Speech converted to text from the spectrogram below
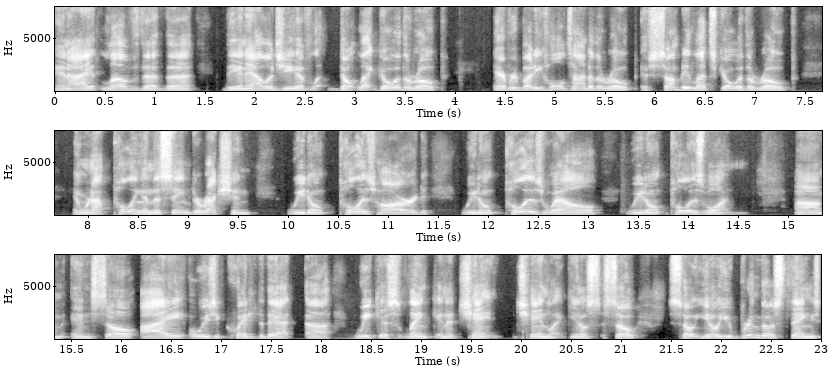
And I love the the the analogy of don't let go of the rope. Everybody holds onto the rope. If somebody lets go of the rope and we're not pulling in the same direction, we don't pull as hard, we don't pull as well, we don't pull as one. Um, and so I always equate it to that uh, weakest link in a chain chain link. You know, so so you know you bring those things,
